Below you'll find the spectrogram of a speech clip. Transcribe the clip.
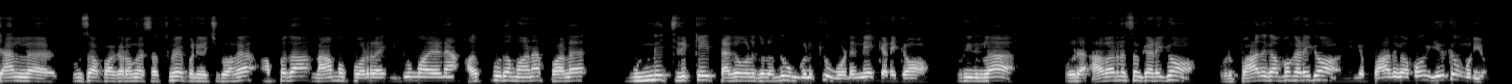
சேனலை புதுசாக பார்க்குறவங்க சப்ஸ்கிரைப் பண்ணி வச்சுக்கோங்க. அப்போ தான் நாம் போடுற இது மாதிரியான அற்புதமான பல முன்னெச்சரிக்கை தகவல்கள் வந்து உங்களுக்கு உடனே கிடைக்கும். புரியுதுங்களா? ஒரு அவேர்னஸும் கிடைக்கும். ஒரு பாதுகாப்பும் கிடைக்கும். நீங்கள் பாதுகாப்பாகவும் இருக்க முடியும்.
